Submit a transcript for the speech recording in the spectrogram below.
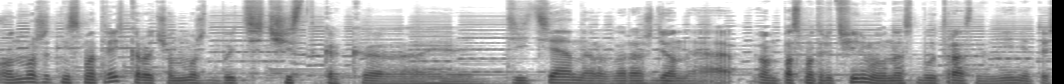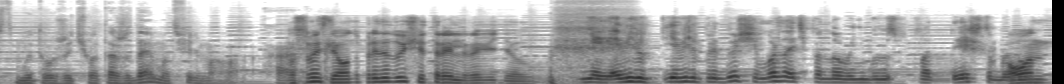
он может не смотреть, короче, он может быть чисто как э, дитя новорожденное. А Он посмотрит фильм, и у нас будет разное мнение, то есть мы-то уже чего-то ожидаем от фильма. а- Ну, в смысле, он предыдущие трейлеры видел. Не, я видел, я видел предыдущий, можно я типа новый не буду смотреть, чтобы... ну, Он,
